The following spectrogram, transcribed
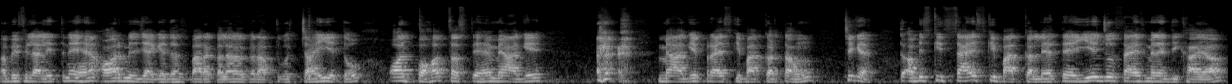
अभी फ़िलहाल इतने हैं और मिल जाएँगे 10-12 कलर अगर आपको चाहिए तो। और बहुत सस्ते हैं। मैं आगे मैं आगे प्राइस की बात करता हूँ। ठीक है? तो अब इसकी साइज़ की बात कर लेते हैं। ये जो साइज़ मैंने दिखाया,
